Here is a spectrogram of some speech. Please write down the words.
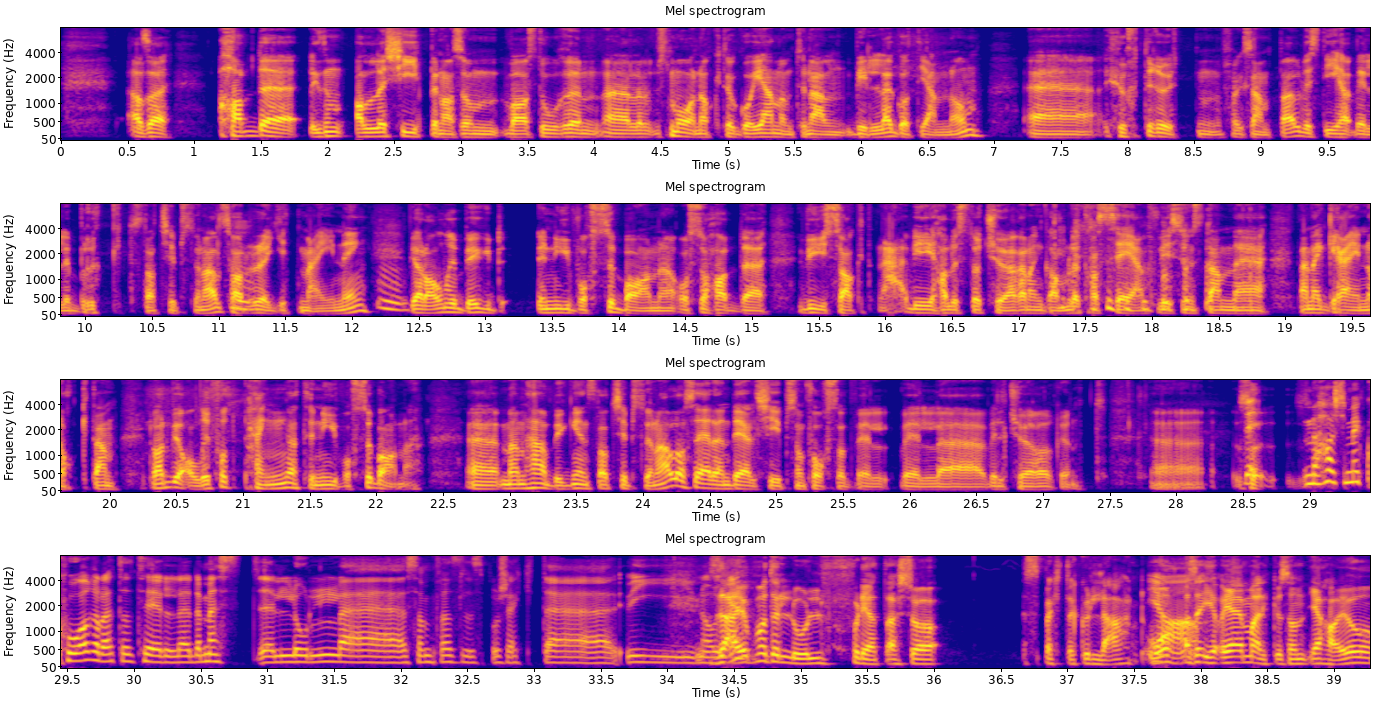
Altså, hadde liksom alle skipene som var store, eller små nok til å gå gjennom tunnelen, ville gått gjennom, Uh, Hurtigruten eksempel, hvis de ville brukt Stad skipstunnel, så hadde det gitt mening. Vi hadde aldri bygd en ny Vossebane, og så hadde Vy sagt nei, vi har lyst til å kjøre den gamle traseen, for vi syns den, den er grei nok. den. Da hadde vi aldri fått penger til ny Vossebane. Eh, Men her bygger en Stad skipstunnel, og så er det en del skip som fortsatt vil, vil, eh, vil kjøre rundt. Eh, Så, Det, vi har ikke vi kåra dette til det mest lolle samferdselsprosjektet i Norge? Så det er jo på en måte lol fordi at det er så spektakulært. òg. Ja. altså, jeg, jeg merker sånn Jeg har jo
